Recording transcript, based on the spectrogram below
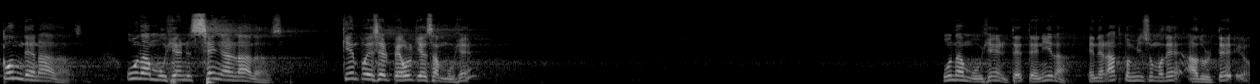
condenada, una mujer señalada. ¿Quién puede ser peor que esa mujer? Una mujer detenida en el acto mismo de adulterio.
